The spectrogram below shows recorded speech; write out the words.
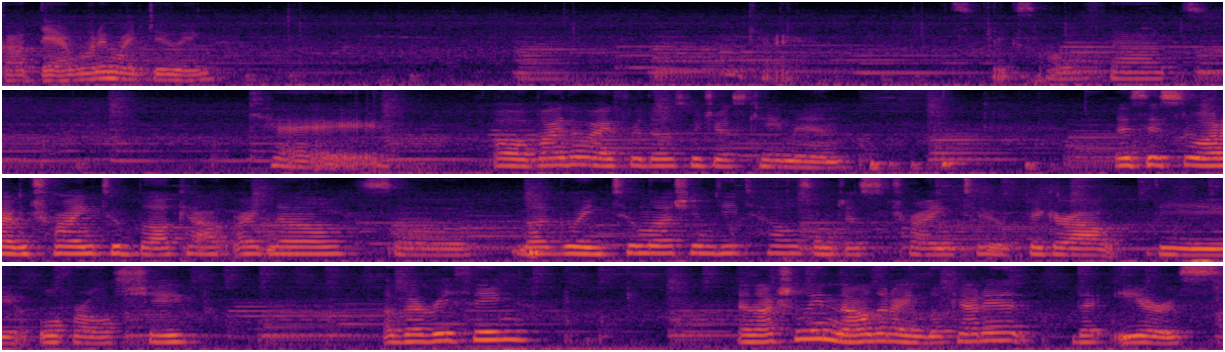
God damn, what am I doing? Okay, let's fix all of that. Okay. Oh, by the way, for those who just came in, this is what I'm trying to block out right now, so not going too much in details, I'm just trying to figure out the overall shape of everything. And actually, now that I look at it, the ears.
